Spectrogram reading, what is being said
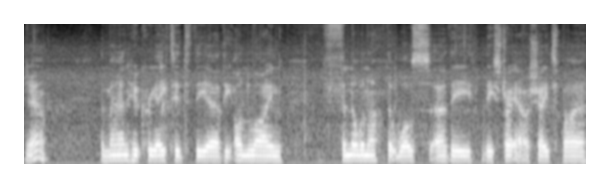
Yeah. The man who created the uh, the online phenomena that was uh, the the Straight Out of Shadespire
